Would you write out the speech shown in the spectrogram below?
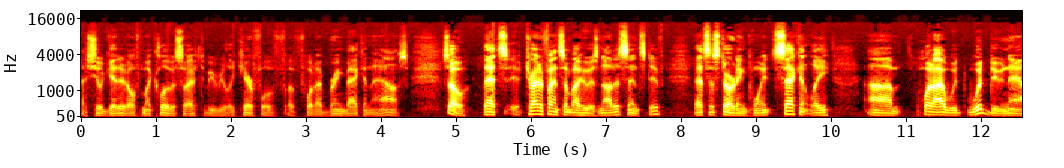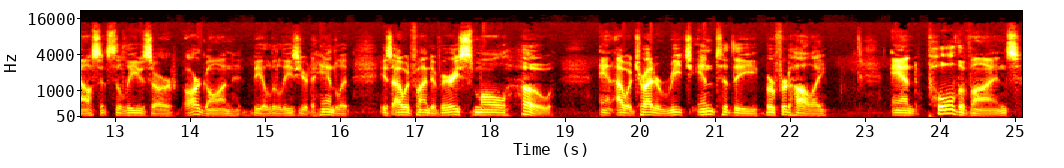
uh, she'll get it off my clothes. So I have to be really careful of, of what I bring back in the house. So that's try to find somebody who is not as sensitive. That's a starting point. Secondly, um, what I would, would do now, since the leaves are, are gone, it'd be a little easier to handle it, is I would find a very small hoe and I would try to reach into the Burford holly and pull the vines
